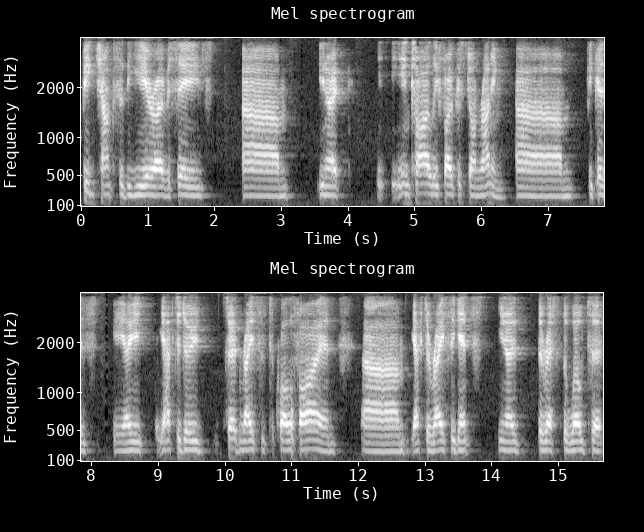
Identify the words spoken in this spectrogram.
big chunks of the year overseas. Um, you know, entirely focused on running um, because you know you, you have to do certain races to qualify, and um, you have to race against you know the rest of the world to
